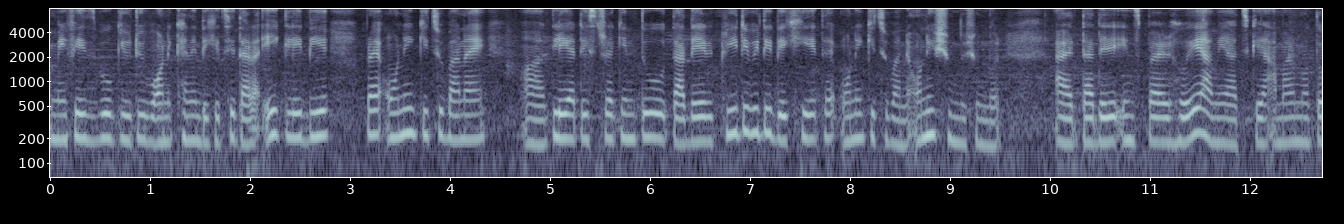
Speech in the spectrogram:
আমি ফেসবুক ইউটিউব অনেকখানে দেখেছি। তারা এই ক্লে দিয়ে প্রায় অনেক কিছু বানায়। ক্লে আর্টিস্টরা কিন্তু তাদের ক্রিয়েটিভিটি দেখিয়ে তাই অনেক কিছু বানায়। অনেক সুন্দর সুন্দর। আর তাদের ইন্সপায়ার হয়ে আমি আজকে আমার মতো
